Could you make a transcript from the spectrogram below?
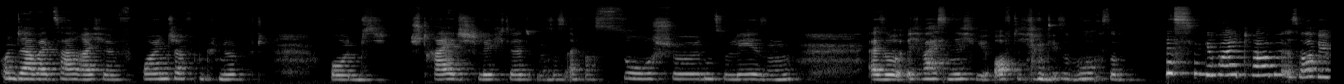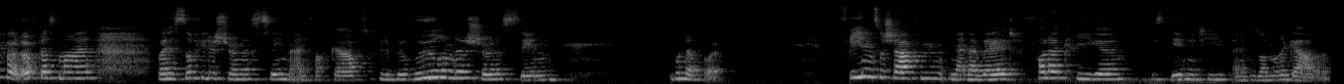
und dabei zahlreiche Freundschaften knüpft und Streit schlichtet. Und es ist einfach so schön zu lesen. Also ich weiß nicht, wie oft ich in diesem Buch so ein bisschen geweint habe. Es war auf jeden Fall öfters mal, weil es so viele schöne Szenen einfach gab. So viele berührende, schöne Szenen. Wundervoll. Frieden zu schaffen in einer Welt voller Kriege ist definitiv eine besondere Gabe.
